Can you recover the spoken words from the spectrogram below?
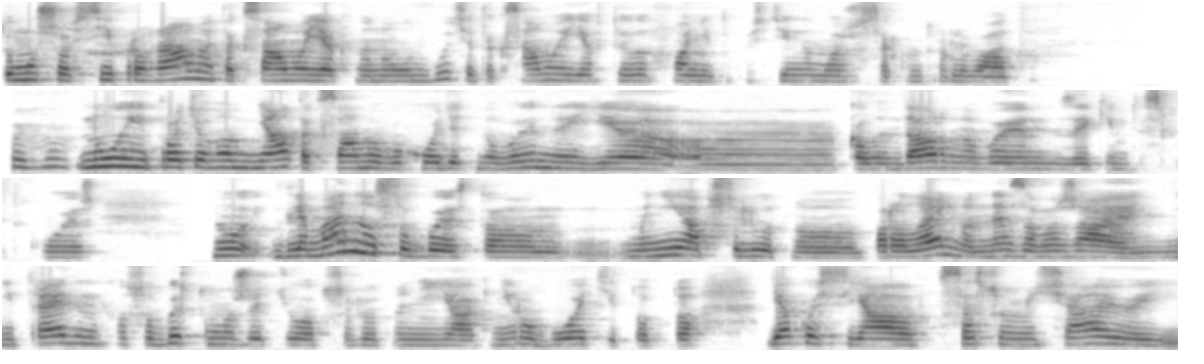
Тому що всі програми, так само як на ноутбуці, так само і є в телефоні, ти постійно можеш все контролювати. Угу. Ну і протягом дня так само виходять новини, є е, календар новин, за яким ти слідкуєш. Ну, для мене особисто мені абсолютно паралельно не заважає ні трейдинг особистому життю, абсолютно ніяк, ні роботі. Тобто якось я все сумічаю і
